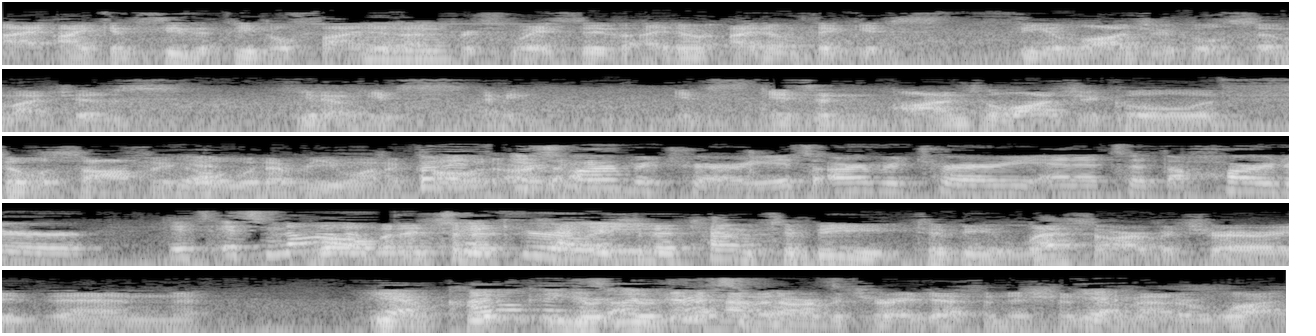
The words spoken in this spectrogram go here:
I, I can see that people find Mm-hmm. it unpersuasive. I don't. I don't think it's theological so much as you know. It's. I mean, it's it's an ontological, philosophical, Yeah. whatever you want to But call it, it. it's arbitrary. It's arbitrary, and it's at the harder. It's it's not Well, but it's an, att- it's an attempt to be to be less arbitrary than. You Yeah, know, I don't think you're, you're going to have an arbitrary definition Yeah. no matter what.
